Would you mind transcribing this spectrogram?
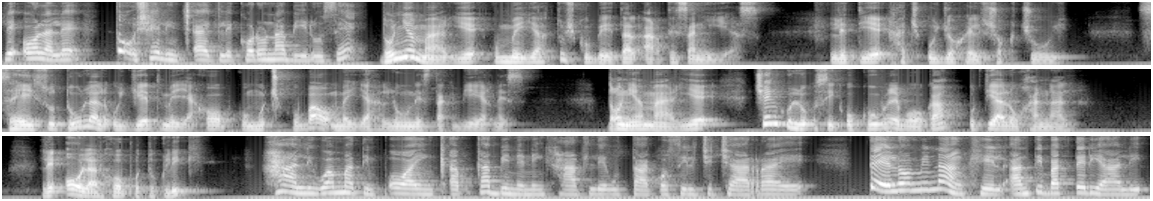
le olale to shelin le coronavirus eh? Doña Marie kumeya tushkubetal artesanías. Letie hach uyohel shokchuy. Sei sutulal uyet meyahob kumuchkubao meyah lunes tak viernes. Doña Marie chen kulusik ukubre boca utialu Le olal hop utuklik. Haliwa matimpoa inkap kabinen hatle utako sil chicharra e. Telo minangel antibacteriali.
